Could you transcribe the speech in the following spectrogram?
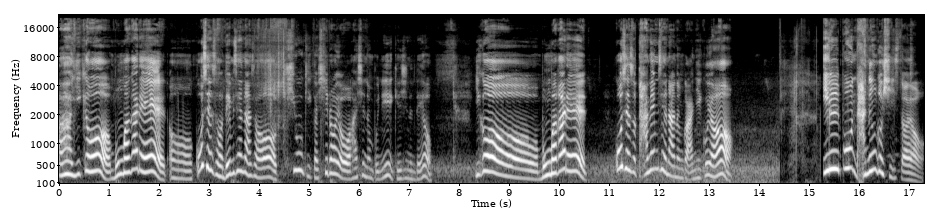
아, 이거 목마가래 어, 꽃에서 냄새 나서 키우기가 싫어요 하시는 분이 계시는데요. 이거 목마가래 꽃에서 다 냄새 나는 거 아니고요. 일부 나는 것이 있어요.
